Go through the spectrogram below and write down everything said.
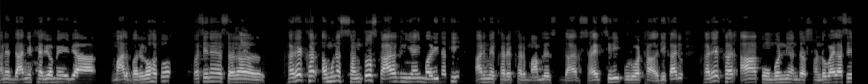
અને દાળની થેલીઓ મેં માલ ભરેલો હતો. પછી ને સર, ખરેખર અમને સંતોષકારક ન્યાય મળી નથી અને મેં ખરેખર મામલેદાર સાહેબ શ્રી પુરવઠા અધિકારીઓ ખરેખર આ કૌભાંડની અંદર સંડોવાયેલા છે.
